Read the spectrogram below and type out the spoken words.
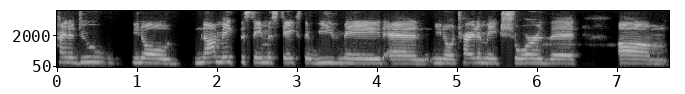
kind of do you know not make the same mistakes that we've made and you know try to make sure that um,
